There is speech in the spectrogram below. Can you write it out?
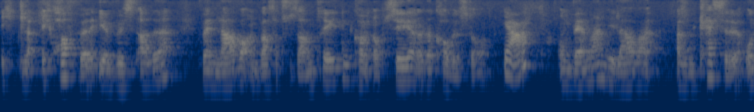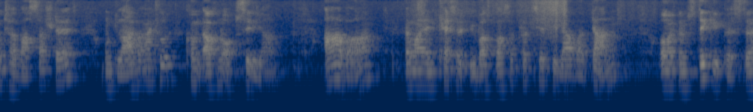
ich, ich hoffe, ihr wisst alle, wenn Lava und Wasser zusammentreten, kommt Obsidian oder Cobblestone. ja. Und wenn man die Lava, also einen Kessel unter Wasser stellt und Lava reintut, kommt auch nur Obsidian. Aber wenn man den Kessel übers Wasser platziert, die Lava dann und mit einem Sticky Piston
